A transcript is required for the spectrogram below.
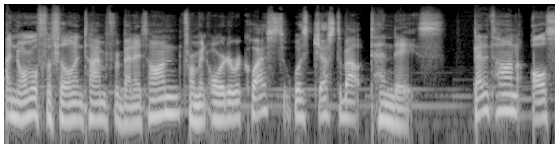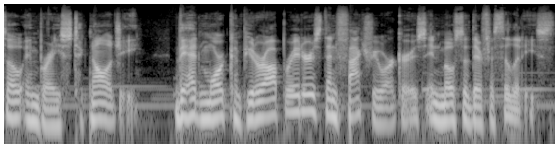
A normal fulfillment time for Benetton from an order request was just about 10 days. Benetton also embraced technology. They had more computer operators than factory workers in most of their facilities.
